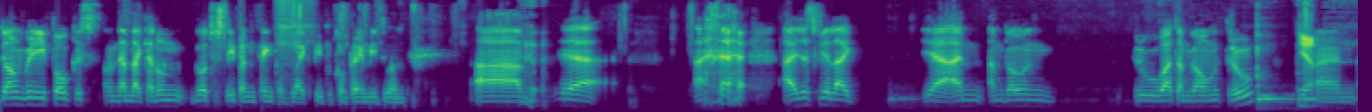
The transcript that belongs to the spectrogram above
don't really focus on them. Like, I don't go to sleep and think of like people comparing me to him. Um, yeah, I just feel like, yeah, I'm I'm going through what I'm going through, yeah and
